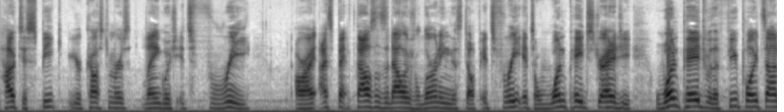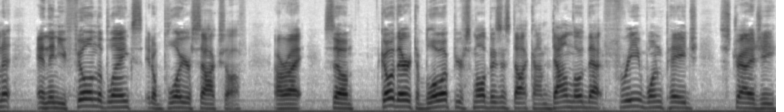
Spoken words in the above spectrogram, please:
how to speak your customer's language. It's free. All right. I spent thousands of dollars learning this stuff. It's free. It's a one page strategy, one page with a few points on it, and then you fill in the blanks. It'll blow your socks off. All right. So go there to blowupyoursmallbusiness.com, download that free one page strategy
